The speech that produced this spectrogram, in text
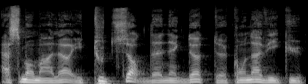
à ce moment-là et toutes sortes d'anecdotes qu'on a vécues.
